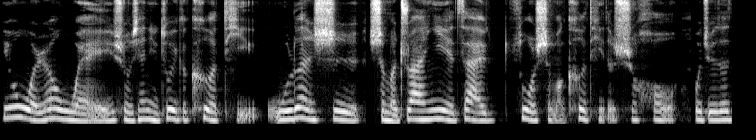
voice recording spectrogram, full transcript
因为我认为，首先你做一个课题，无论是什么专业，在做什么课题的时候，我觉得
